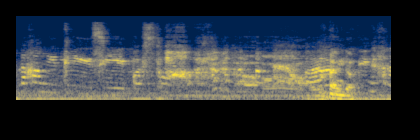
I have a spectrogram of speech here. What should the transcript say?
nakangiti si Pastor. Oo. parang Ano? hindi na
